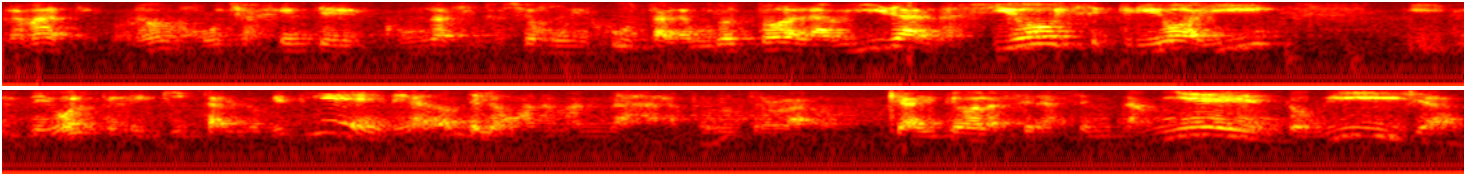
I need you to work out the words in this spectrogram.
dramático, ¿no? Mucha gente con una situación muy injusta, laburó toda la vida, nació y se crió ahí y de golpe le quitan lo que tiene, ¿a dónde lo van a mandar? Por otro lado, ¿qué hay? ¿Qué van a hacer? ¿Asentamientos, villas?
